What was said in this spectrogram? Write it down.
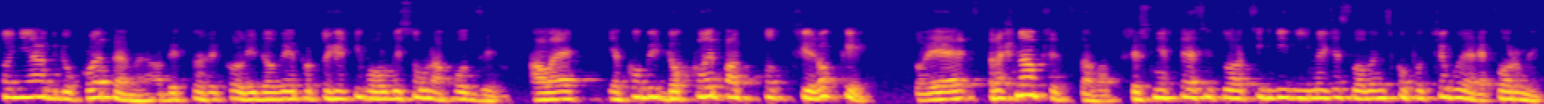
to nějak doklepeme, abych to řekl lidově, protože ty volby jsou na podzim. Ale jakoby doklepat to tři roky, to je strašná představa. Přesně v té situaci, kdy víme, že Slovensko potřebuje reformy,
